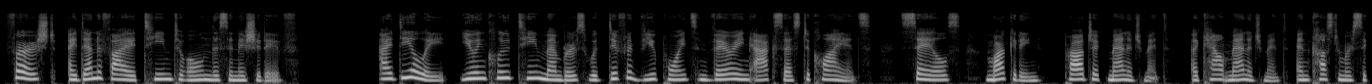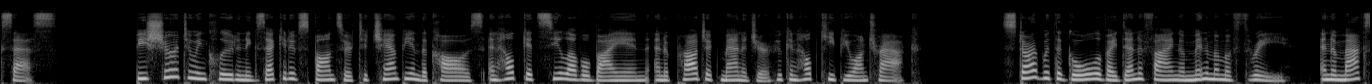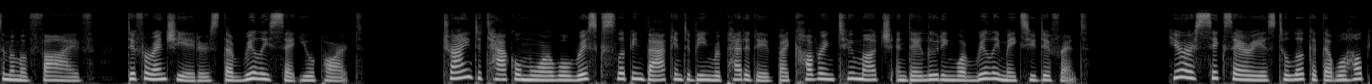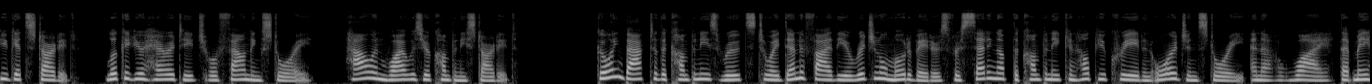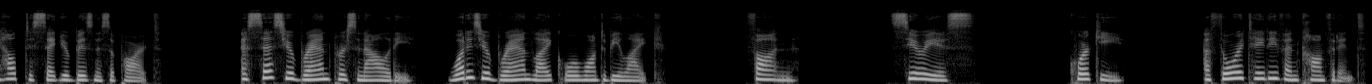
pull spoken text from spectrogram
First, identify a team to own this initiative. Ideally, you include team members with different viewpoints and varying access to clients, sales, marketing, project management, account management, and customer success. Be sure to include an executive sponsor to champion the cause and help get C level buy in and a project manager who can help keep you on track. Start with the goal of identifying a minimum of three, and a maximum of five, differentiators that really set you apart. Trying to tackle more will risk slipping back into being repetitive by covering too much and diluting what really makes you different. Here are six areas to look at that will help you get started. Look at your heritage or founding story. How and why was your company started? Going back to the company's roots to identify the original motivators for setting up the company can help you create an origin story and a why that may help to set your business apart. Assess your brand personality. What is your brand like or want to be like? Fun, serious, quirky, authoritative, and confident.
